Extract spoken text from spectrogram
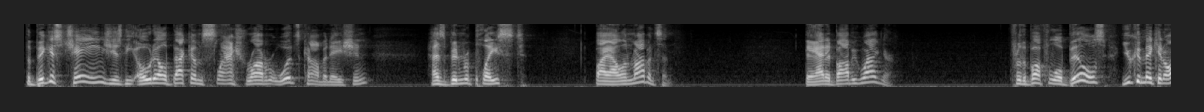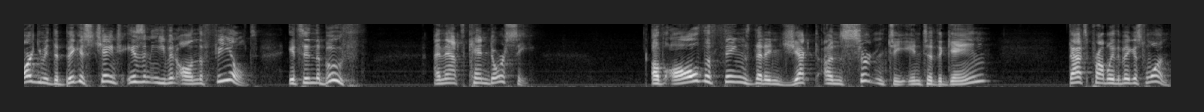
The biggest change is the Odell Beckham slash Robert Woods combination has been replaced by Allen Robinson. They added Bobby Wagner. For the Buffalo Bills, you can make an argument the biggest change isn't even on the field, it's in the booth. And that's Ken Dorsey. Of all the things that inject uncertainty into the game, that's probably the biggest one.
